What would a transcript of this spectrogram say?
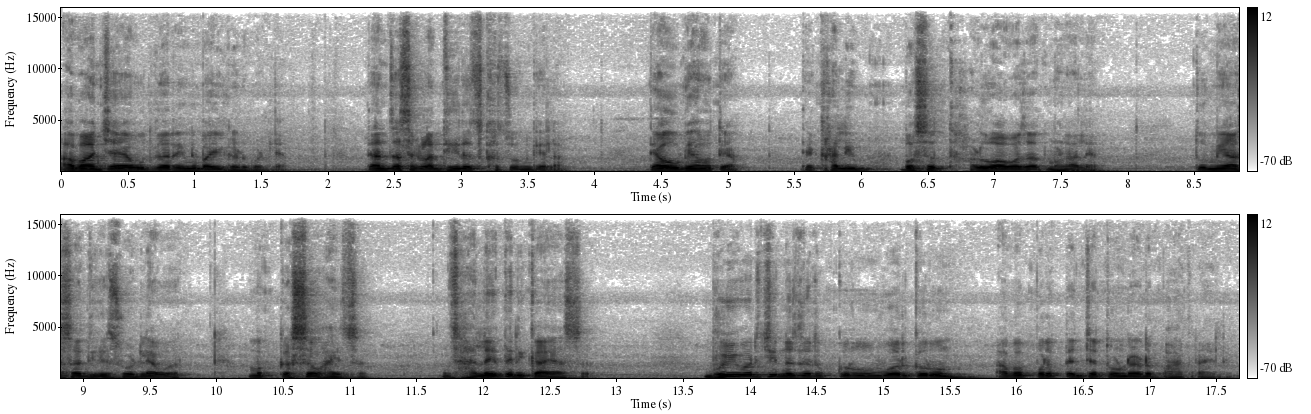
आबांच्या या उद्गाराने बाई गडबडल्या. त्यांचा सगळा धीरच खचून गेला. त्या उभ्या होत्या. त्या खाली बसत हळू आवाजात म्हणाल्या तुम्ही असा धीर सोडल्यावर मग कसं व्हायचं? झालंय तरी काय असं? भुईवरची नजर करून वर करून आबा परत त्यांच्या तोंडाकडे पाहत राहिले.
